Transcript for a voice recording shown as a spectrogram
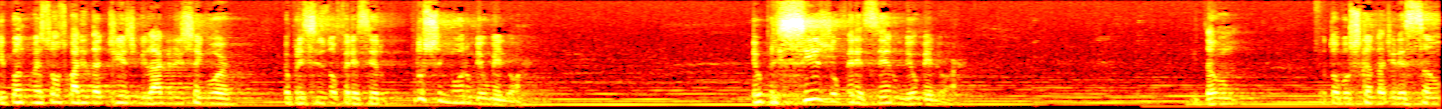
E quando começou os 40 dias de milagres, eu disse, Senhor, eu preciso oferecer para o Senhor o meu melhor. Eu preciso oferecer o meu melhor. Então, eu estou buscando a direção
